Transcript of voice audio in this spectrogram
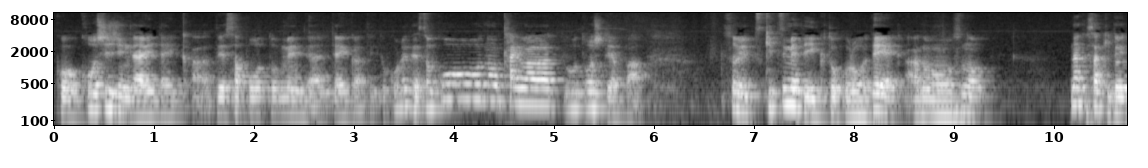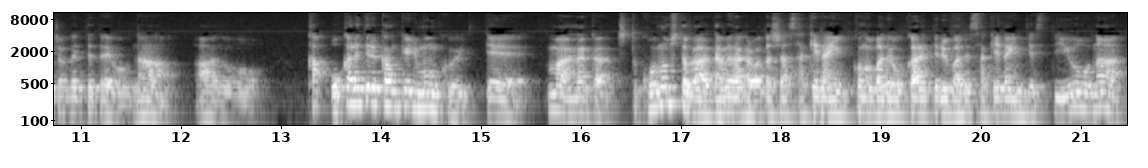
こう講師陣でありたいかでサポート面でありたいかっていうところでそこの対話を通してやっぱそういう突き詰めていくところであのそのなんかさっき土井ちゃんが言ってたようなあのか置かれてる環境に文句を言ってまあなんかちょっとこの人がダメだから私は避けないこの場で置かれてる場で避けないんですっていうような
